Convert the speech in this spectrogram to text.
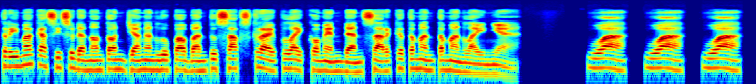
Terima kasih sudah nonton jangan lupa bantu subscribe like komen dan share ke teman-teman lainnya. Wah, wah, wah.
